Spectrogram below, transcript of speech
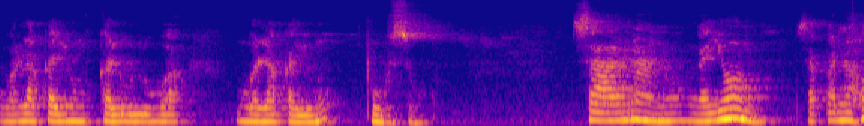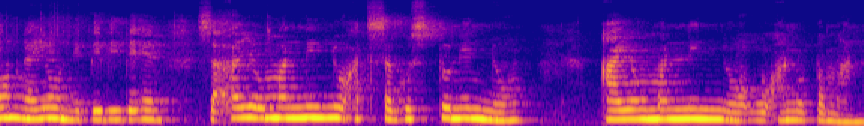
Wala kayong kaluluwa, wala kayong puso. Sana, no, ngayon, sa panahon ngayon ni PBBM, sa ayaw man ninyo at sa gusto ninyo, ayaw man ninyo o ano pa man,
